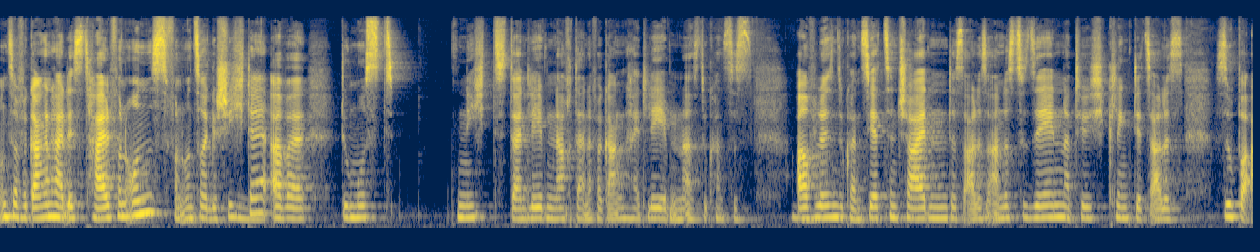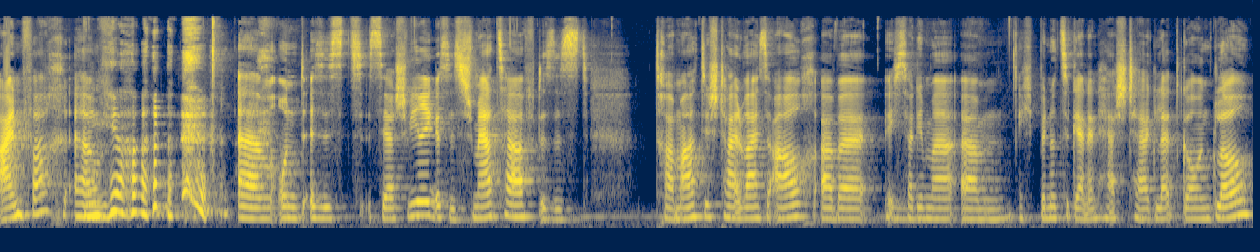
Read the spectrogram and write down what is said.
unsere Vergangenheit ist Teil von uns, von unserer Geschichte, mhm. aber du musst nicht dein Leben nach deiner Vergangenheit leben. Also du kannst es auflösen, du kannst jetzt entscheiden, das alles anders zu sehen. Natürlich klingt jetzt alles super einfach. Ähm, ja. ähm, und es ist sehr schwierig, es ist schmerzhaft, es ist dramatisch teilweise auch, aber ich sage immer, ähm, ich benutze gerne den Hashtag Let Go and Glow.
